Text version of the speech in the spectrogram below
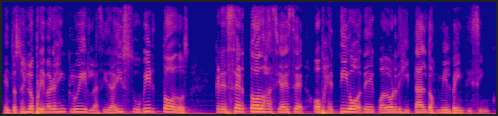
Entonces lo primero es incluirlas y de ahí subir todos, crecer todos hacia ese objetivo de Ecuador Digital 2025.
